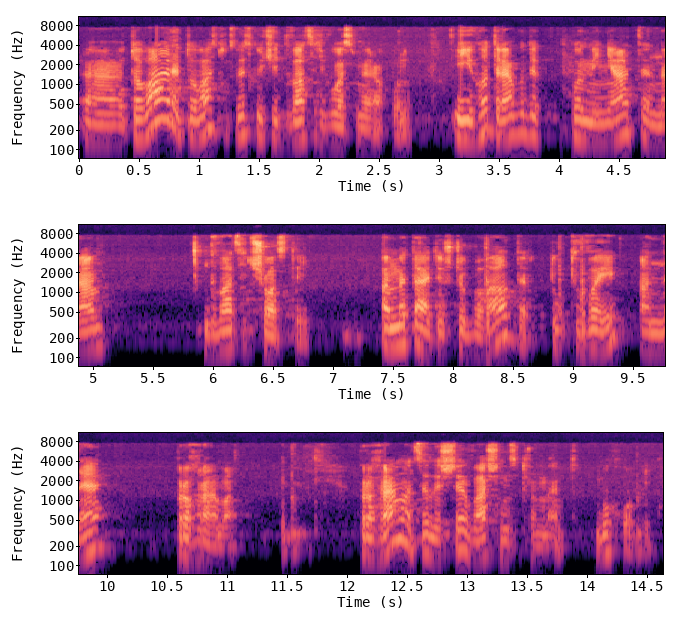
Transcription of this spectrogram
е, товари, то у вас тут вискочить 28 рахунок. І його треба буде поміняти на 26. й Пам'ятайте, що бухгалтер тут ви, а не програма. Програма це лише ваш інструмент буховнику.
